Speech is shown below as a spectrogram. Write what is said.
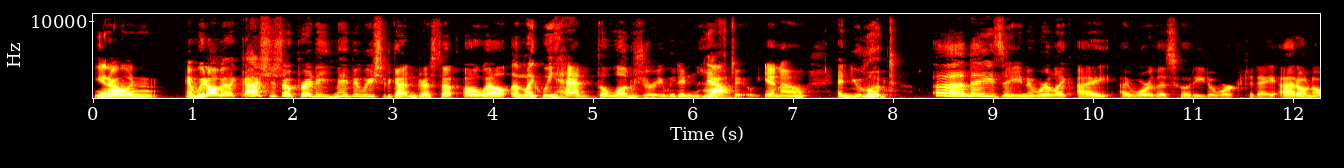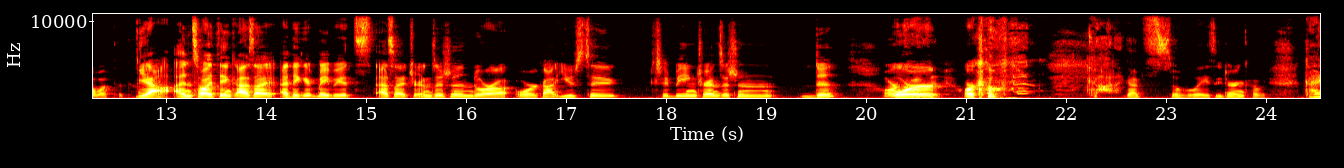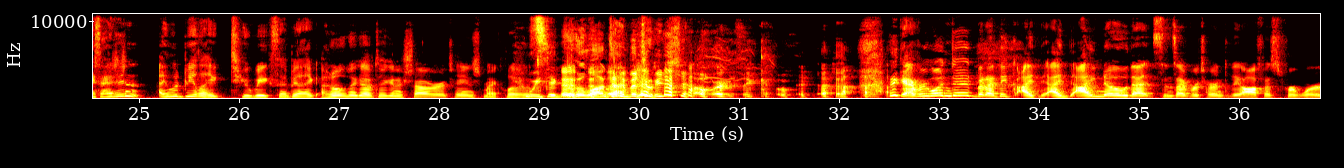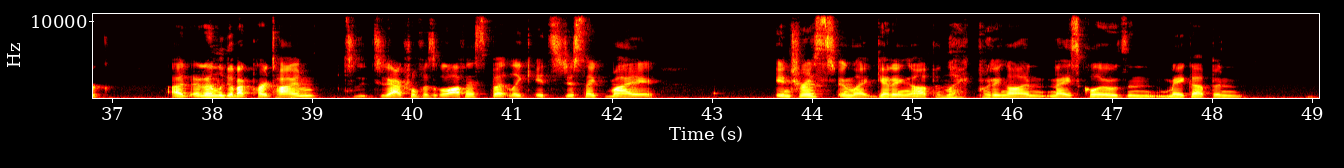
you know, and And we'd all be like, "Gosh, you're so pretty. Maybe we should have gotten dressed up." Oh well, and like we had the luxury, we didn't have Yeah. to, you know. And you looked amazing, and we're like, "I I wore this hoodie to work today. I don't know what to." Tell Yeah, and so I think as I I think it maybe it's as I transitioned or or got used to to being transitioned Or or COVID. or COVID. God, I got so lazy during COVID. Guys, I didn't. I would be like two weeks. I'd be like, I don't think I've taken a shower or changed my clothes. We did go a long time between showers and COVID. I think everyone did, but I think I I, I know that since I've returned to the office for work, uh, and I only go back part time to, to the actual physical office, but like it's just like my interest in like getting up and like putting on nice clothes and makeup and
